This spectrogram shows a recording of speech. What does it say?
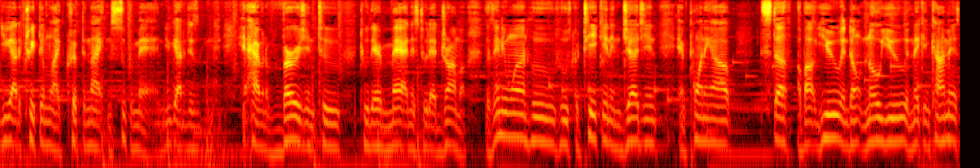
you got to treat them like Kryptonite and Superman. You got to just have an aversion to to their madness, to that drama. Because anyone who who's critiquing and judging and pointing out stuff about you and don't know you and making comments.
